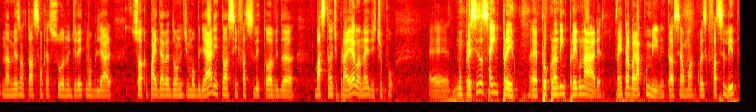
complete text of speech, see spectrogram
na mesma atuação que a sua no direito imobiliário, só que o pai dela é dono de imobiliário, então assim facilitou a vida bastante pra ela, né? De tipo, é, não precisa sair emprego, é, procurando emprego na área. Vem trabalhar comigo. Então, assim, é uma coisa que facilita.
